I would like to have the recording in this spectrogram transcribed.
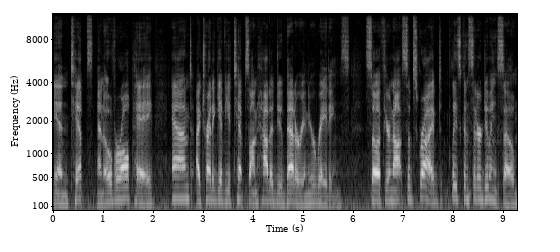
in tips and overall pay, and I try to give you tips on how to do better in your ratings. So if you're not subscribed, please consider doing so,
